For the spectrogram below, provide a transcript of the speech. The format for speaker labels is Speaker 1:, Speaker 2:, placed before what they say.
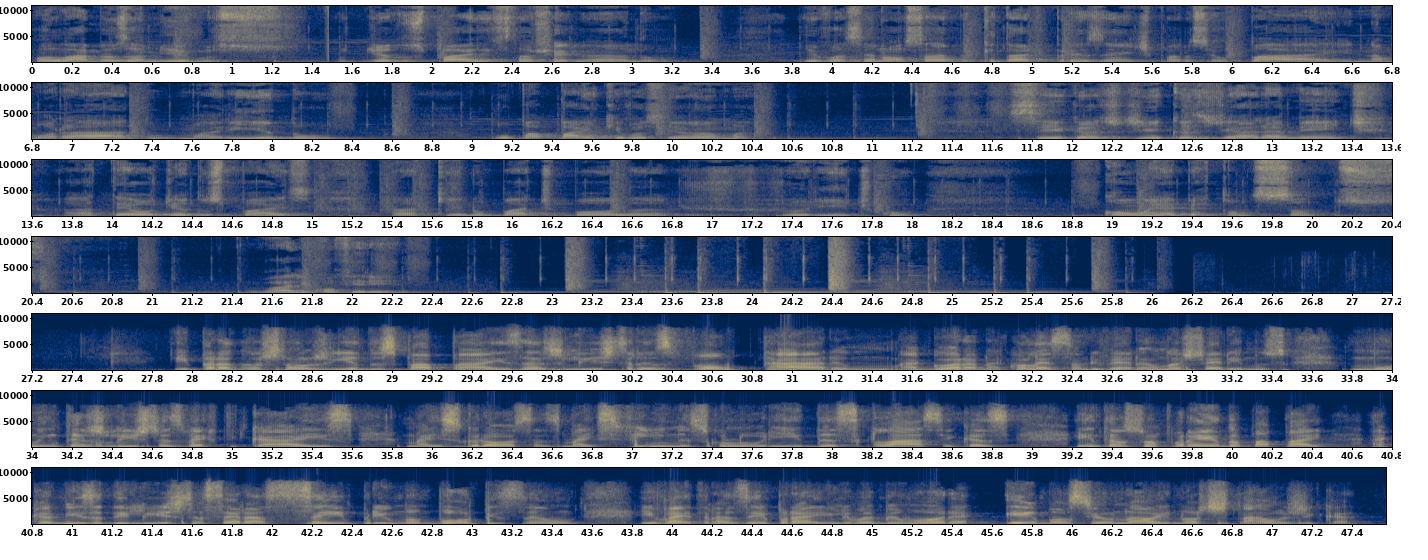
Speaker 1: Olá, meus amigos. O Dia dos Pais está chegando e você não sabe o que dar de presente para o seu pai, namorado, marido, o papai que você ama? Siga as dicas diariamente até o Dia dos Pais aqui no Bate-Bola Jurídico com Eberton Santos. Vale conferir.
Speaker 2: E para a nostalgia dos papais, as listras voltaram. Agora na coleção de verão nós teremos muitas listras verticais, mais grossas, mais finas, coloridas, clássicas. Então surpreenda o papai. A camisa de listra será sempre uma boa opção e vai trazer para ele uma memória emocional e nostálgica.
